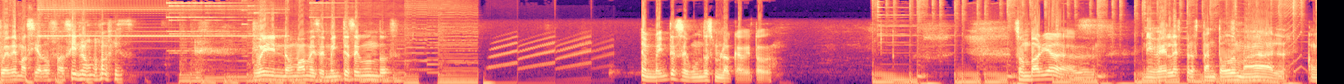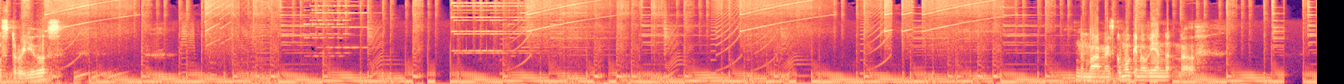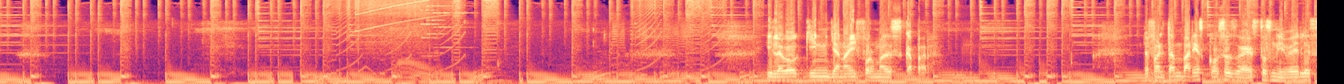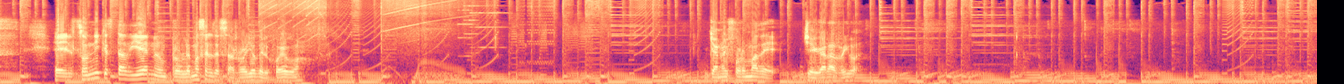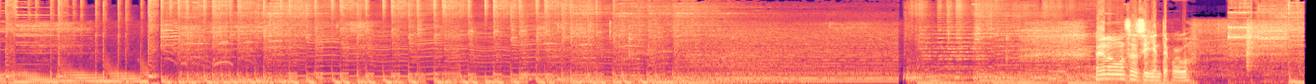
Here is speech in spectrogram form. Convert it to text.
Fue demasiado fácil, no mames. Güey, no mames, en 20 segundos. En 20 segundos me lo acabé todo. Son varios niveles, pero están todos mal construidos. Mames, como que no vi nada. Y luego aquí ya no hay forma de escapar. Le faltan varias cosas a estos niveles. El Sonic está bien, el problema es el desarrollo del juego. Ya no hay forma de llegar arriba. Bueno, vamos al siguiente juego.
